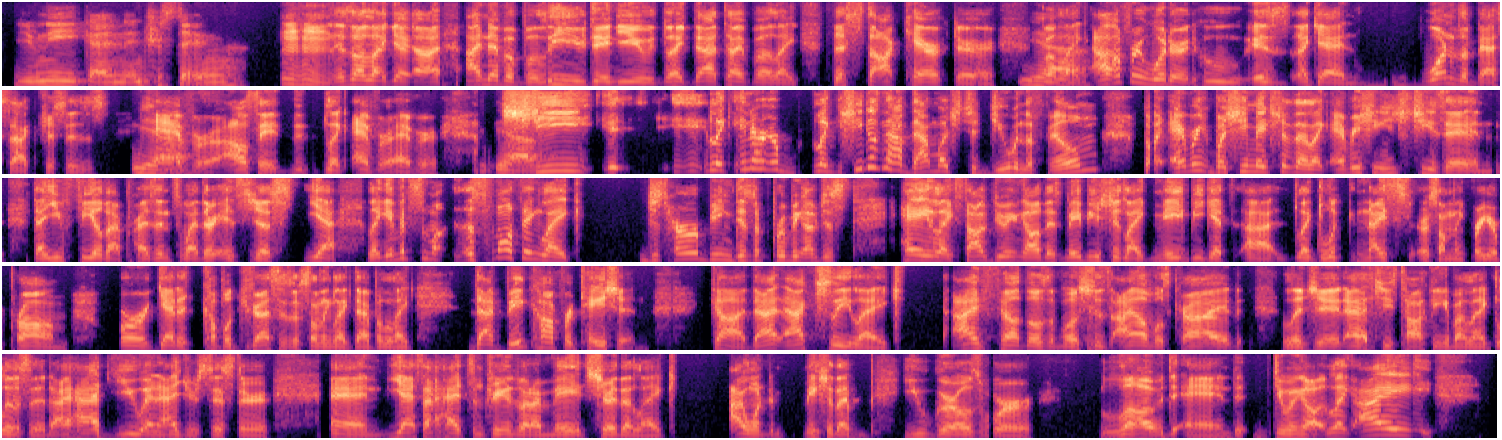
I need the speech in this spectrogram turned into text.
unique and interesting. Hmm It's not like yeah, I, I never believed in you, like that type of like the stock character. Yeah. But like Alfre Woodard, who is again one of the best actresses yeah. ever, I'll say like ever, ever. Yeah. She i- i- like in her like she doesn't have that much to do in the film, but every but she makes sure that like every scene she's in that you feel that presence, whether it's just yeah, like if it's sm- a small thing like just her being disapproving of just hey like stop doing all this. Maybe you should like maybe get uh like look nice or something for your prom or get a couple dresses or something like that. But like that big confrontation god that actually like I felt those emotions. I almost cried legit as she's talking about like, listen, I had you and I had your sister, and yes, I had some dreams, but I made sure that like I wanted to make sure that you girls were loved and doing all like I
